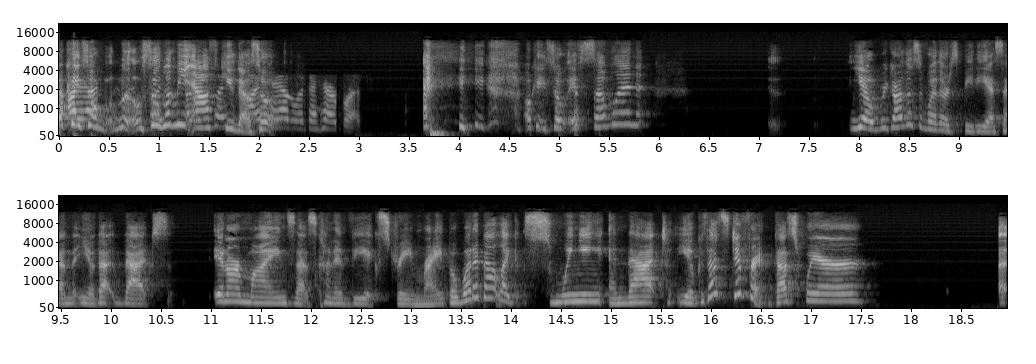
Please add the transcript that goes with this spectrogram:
okay, so so let me I ask you though. So hand with a hairbrush. okay, so if someone, you know, regardless of whether it's BDSM, that you know that that's in our minds that's kind of the extreme, right? But what about like swinging and that you know because that's different. That's where uh,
